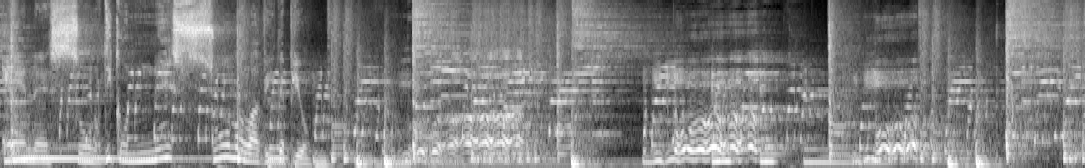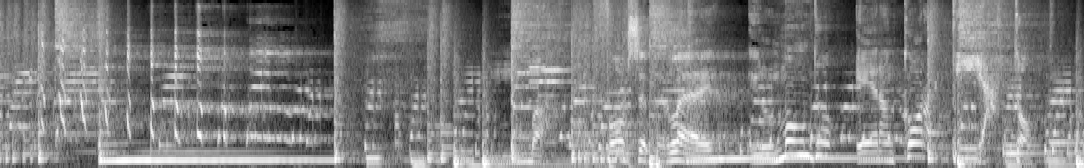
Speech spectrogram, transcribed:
e nessuno, dico nessuno la vide più. Ma forse per lei il mondo era ancora piatto.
